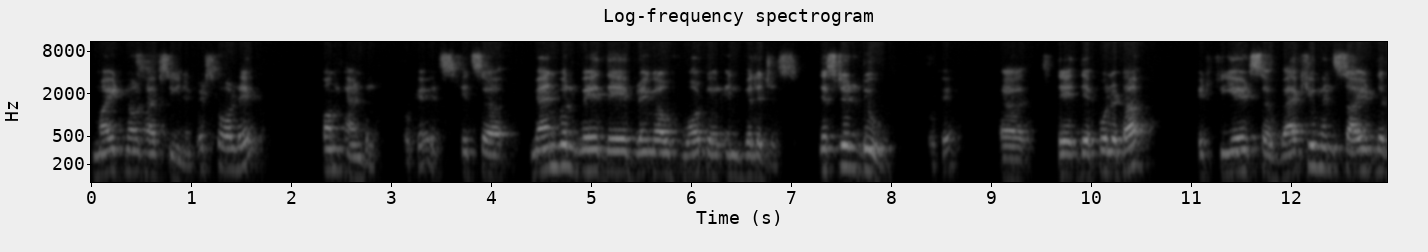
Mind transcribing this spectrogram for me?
might not have seen it. It's called a pump handle. Okay, it's it's a manual way they bring out water in villages. They still do. Okay, uh, they they pull it up. It creates a vacuum inside the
